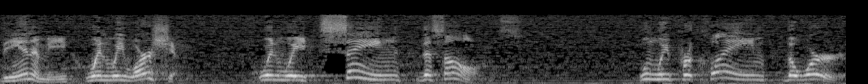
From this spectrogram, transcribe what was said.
the enemy when we worship, when we sing the Psalms, when we proclaim the Word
